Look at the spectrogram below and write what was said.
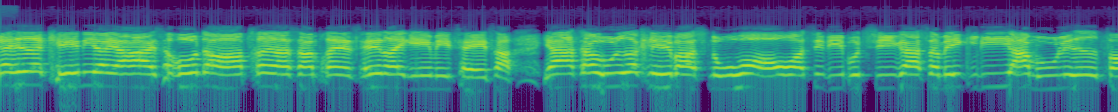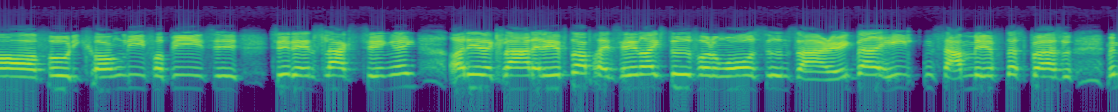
Jeg hedder Kenny, og jeg rejser rundt og optræder som prins Henrik imitator. Jeg tager ud og klipper snore over til de butikker, som ikke lige har mulighed for at få de kongelige forbi til, til den slags ting, ikke? Og det er da klart, at efter prins Henriks død for nogle år siden, så har det jo ikke været helt den samme efterspørgsel. Men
